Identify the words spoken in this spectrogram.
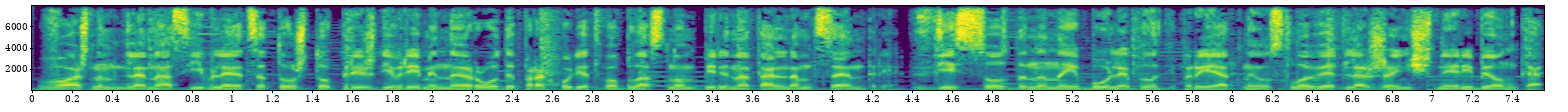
Важным для нас является то, что преждевременные роды проходят в областном перинатальном центре. Здесь созданы наиболее благоприятные условия для женщины и ребенка,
